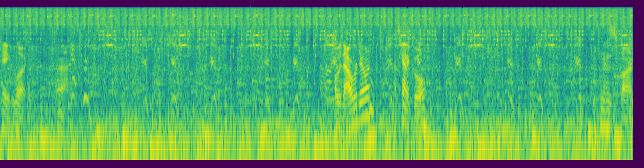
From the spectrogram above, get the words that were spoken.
Okay, look. Ah. Oh, is that what we're doing? That's kind of cool. this is fun.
